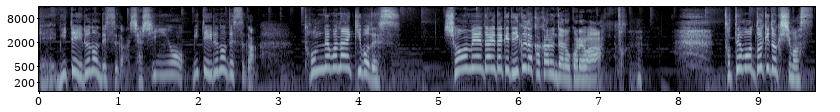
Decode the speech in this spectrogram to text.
えー、見ているのですが写真を見ているのですがとんでもない規模です。照明代だけでいくらかかるんだろうこれは。とてもドキドキします。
